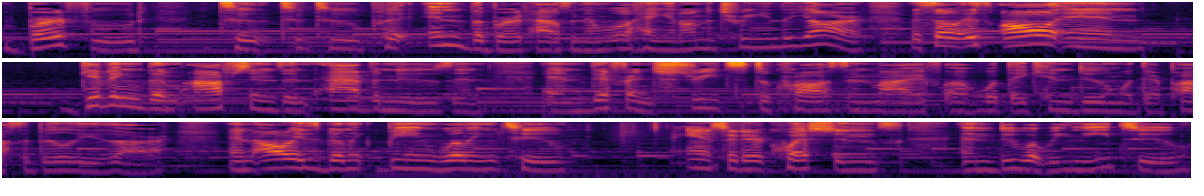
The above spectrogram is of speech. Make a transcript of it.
bird food to to to put in the birdhouse and then we'll hang it on the tree in the yard. And so it's all in giving them options and avenues and and different streets to cross in life of what they can do and what their possibilities are. And always being willing to answer their questions and do what we need to.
